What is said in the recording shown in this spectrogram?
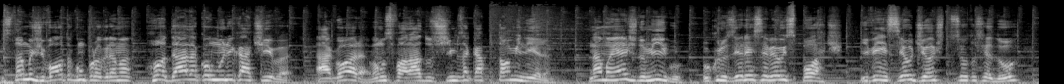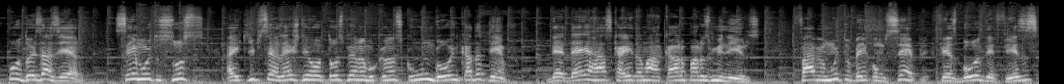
Estamos de volta com o programa Rodada Comunicativa. Agora vamos falar dos times da capital mineira. Na manhã de domingo, o Cruzeiro recebeu o esporte e venceu diante do seu torcedor por 2 a 0. Sem muitos sustos, a equipe celeste derrotou os pernambucanos com um gol em cada tempo. Dedé e Arrascaeta marcaram para os mineiros Fábio, muito bem como sempre, fez boas defesas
